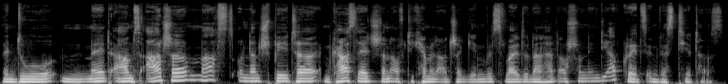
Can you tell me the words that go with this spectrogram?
wenn du einen Man at Arms Archer machst und dann später im Castle Age dann auf die Camel Archer gehen willst, weil du dann halt auch schon in die Upgrades investiert hast.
